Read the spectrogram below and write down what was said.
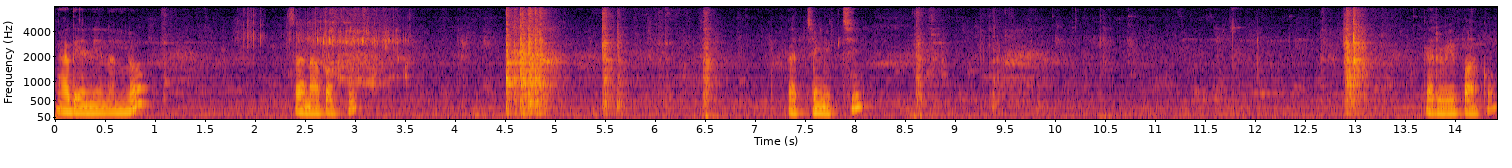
అదే నీళ్ళల్లో శనగపప్పు. పచ్చిమిర్చి. కరివేపాకు.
